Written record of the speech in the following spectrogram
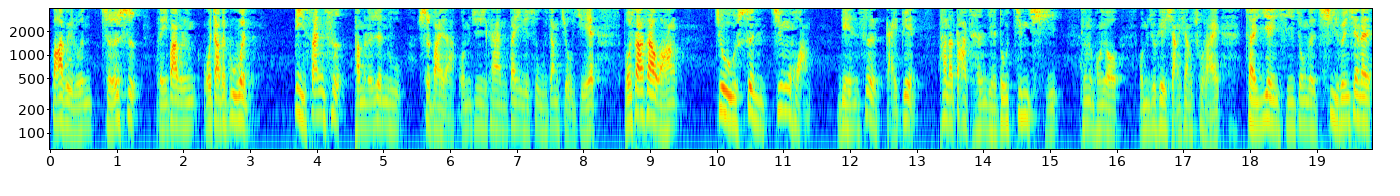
巴比伦哲士等于巴比伦国家的顾问，第三次他们的任务失败了。我们继续看但以理书五章九节，伯沙撒王就甚惊惶，脸色改变，他的大臣也都惊奇。听众朋友，我们就可以想象出来，在宴席中的气氛现在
